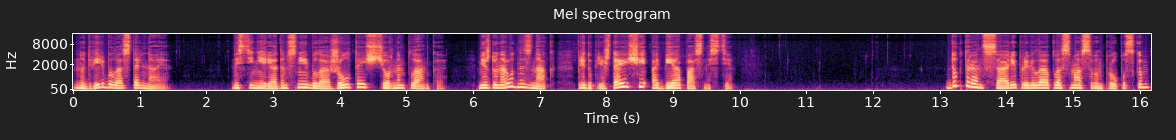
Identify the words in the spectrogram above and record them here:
но дверь была стальная. На стене рядом с ней была желтая с черным планка. Международный знак, предупреждающий о биопасности. Доктор Ансари провела пластмассовым пропуском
